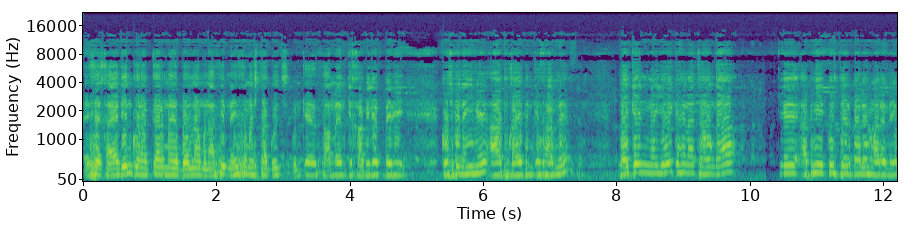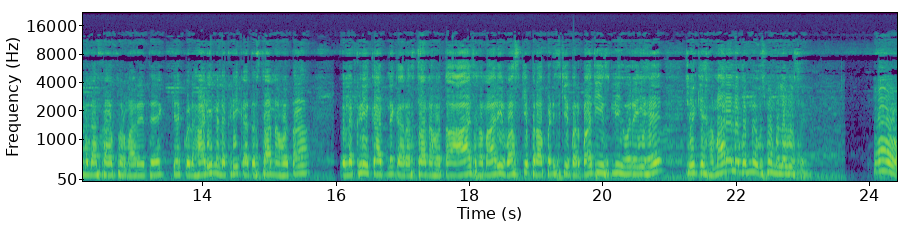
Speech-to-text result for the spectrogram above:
ऐसे कायदीन को रखकर मैं बोलना मुनासिब नहीं समझता कुछ। उनके सामने उनकी काबिलियत मेरी कुछ भी नहीं है, आप कायदीन के सामने। लेकिन मैं यही कहना चाहूँगा कि अभी कुछ देर पहले हमारे नईमुल्ला साहब फरमा रहे थे कि कुल्हाड़ी में लकड़ी का दस्ता ना होता तो लकड़ी काटने का रास्ता ना होता। आज हमारी वस्त की प्रॉपर्टीज़ की बर्बादी इसलिए हो रही है क्योंकि हमारे लोग उनमें उसमें मुलविस है। तो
